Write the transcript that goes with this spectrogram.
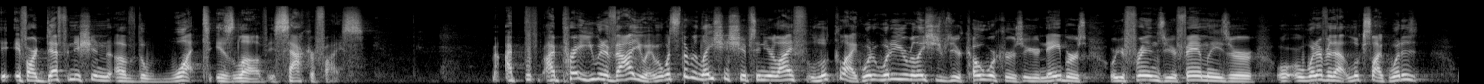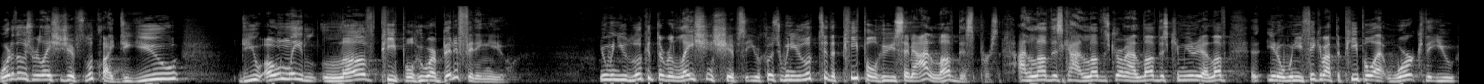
If our definition of the what is love is sacrifice I, I pray you would evaluate what's the relationships in your life look like? What, what are your relationships with your coworkers or your neighbors or your friends or your families or, or, or whatever that looks like? What is what do those relationships look like? Do you, do you only love people who are benefiting you? You know, when you look at the relationships that you're close to, when you look to the people who you say, man, I love this person. I love this guy. I love this girl. Man, I love this community. I love, you know, when you think about the people at work that you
